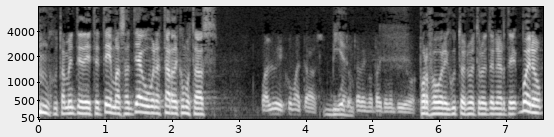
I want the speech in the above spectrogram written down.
justamente de este tema. Santiago, buenas tardes, ¿cómo estás? Juan Luis, ¿cómo estás? Bien. estar en contacto contigo. Por favor, el gusto es nuestro de tenerte. Bueno,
